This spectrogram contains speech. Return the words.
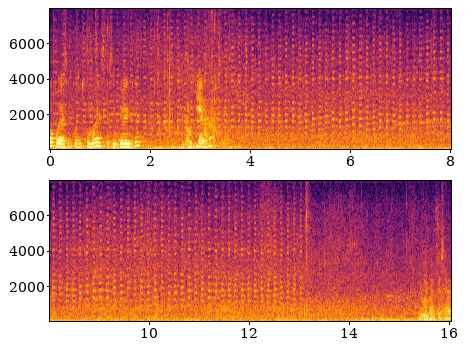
O puede hacer cosas como este, simplemente rompiendo. Empezar.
